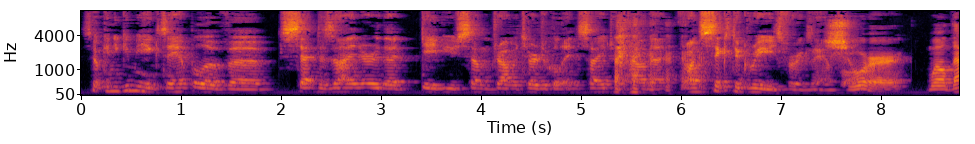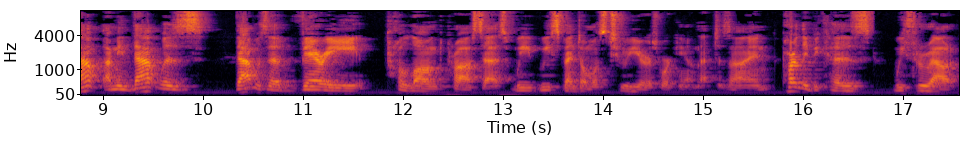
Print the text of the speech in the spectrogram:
So, can you give me an example of a set designer that gave you some dramaturgical insight or how that on Six Degrees, for example? Sure. Well, that I mean that was that was a very prolonged process. We we spent almost two years working on that design, partly because we threw out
